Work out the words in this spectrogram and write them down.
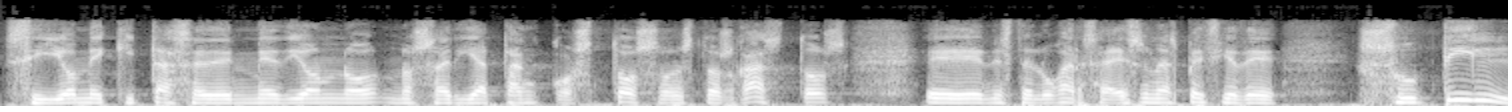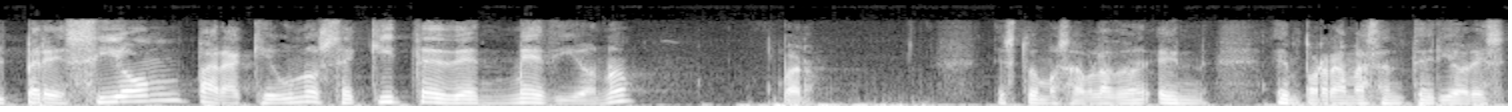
si yo me quitase de en medio no, no sería tan costoso estos gastos eh, en este lugar. O sea, es una especie de sutil presión para que uno se quite de en medio, ¿no? Bueno, esto hemos hablado en, en programas anteriores.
